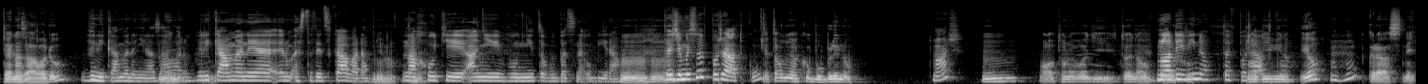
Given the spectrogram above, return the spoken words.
To je na závodu? Vinný kámen není na závadu. Vinný kámen je jenom estetická vada. No, na chuti ani vůni to vůbec neubírá. Takže my jsme v pořádku. Je tam nějakou bublinu. Máš? Hmm, ale to nevadí, to je na Mladý víno, to je v pořádku. Mladý víno, jo, mm-hmm. krásný.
